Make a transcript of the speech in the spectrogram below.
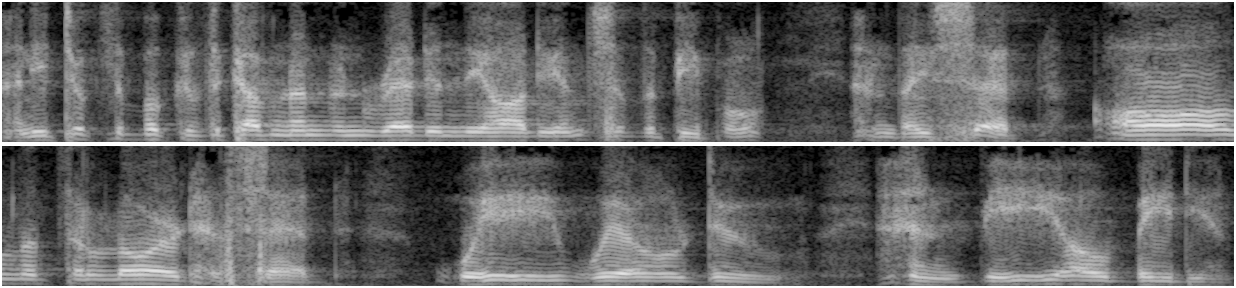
And he took the book of the covenant and read in the audience of the people, and they said, All that the Lord hath said, we will do, and be obedient.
